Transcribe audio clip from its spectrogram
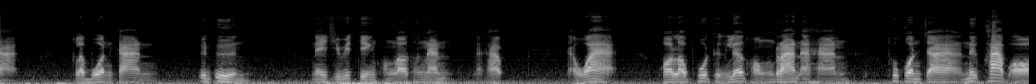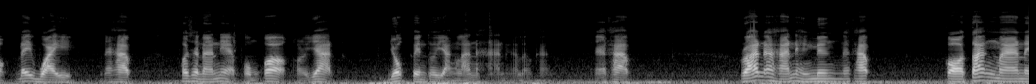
จากกระบวนการอื่นๆ ในชีวิตจริงของเราทั้งนั้นนะครับ แต่ว่าพอเราพูดถึงเรื่องของร้านอาหาร ทุกคนจะนึกภาพออกได้ไวนะครับ ราะฉะนั้นเนี่ยผมก็ขออนุญาตยกเป็นตัวอย่างร้านอาหารกันแล้วกันนะครับ ร้านอาหารแห่งหนึ่งนะครับ ก่อตั้งมาใน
